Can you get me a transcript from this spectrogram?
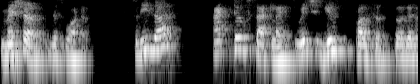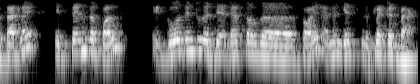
measure this water? So these are active satellites, which gives pulses. So there's a satellite, it sends a pulse, it goes into the de depth of the soil and then gets reflected back.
